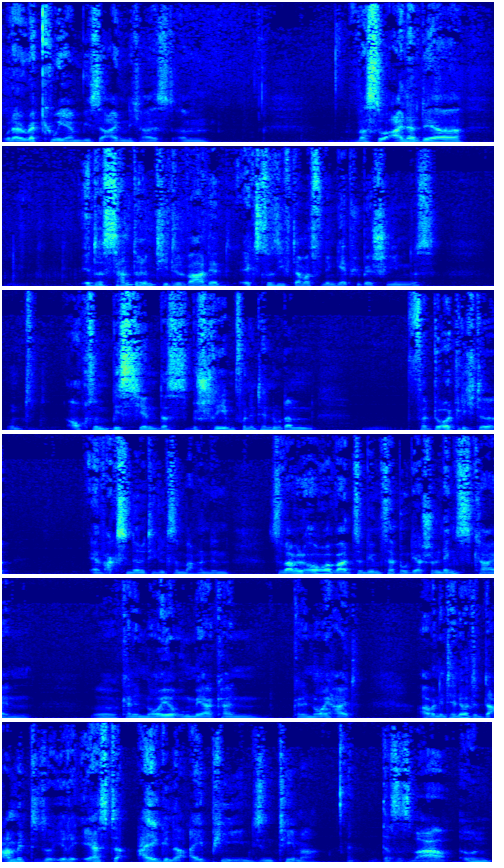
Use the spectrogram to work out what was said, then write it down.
oder Requiem, wie es ja eigentlich heißt. Ähm, was so einer der interessanteren Titel war, der exklusiv damals für den GameCube erschienen ist und auch so ein bisschen das Bestreben von Nintendo dann verdeutlichte, erwachsenere Titel zu machen. Denn Survival Horror war zu dem Zeitpunkt ja schon längst kein, äh, keine Neuerung mehr, kein, keine Neuheit. Aber Nintendo hatte damit so ihre erste eigene IP in diesem Thema. Das ist wahr und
